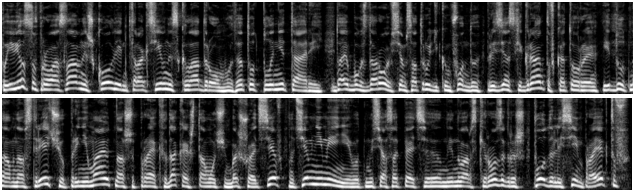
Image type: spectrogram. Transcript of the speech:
Появился в православной школе интерактивный склад космодром, вот этот вот планетарий. Дай бог здоровья всем сотрудникам фонда президентских грантов, которые идут нам навстречу, принимают наши проекты. Да, конечно, там очень большой отсев, но тем не менее, вот мы сейчас опять э, на январский розыгрыш подали 7 проектов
